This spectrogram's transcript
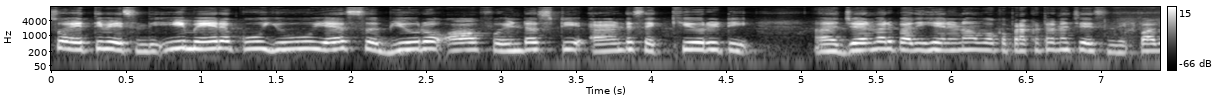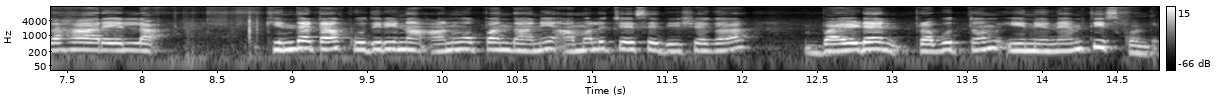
సో ఎత్తివేసింది. ఈ మేరకు US bureau of industry and security జనవరి పదిహేనున ఒక ప్రకటన చేసింది. పదహారేళ్ళ కిందట కుదిరిన అణు ఒప్పందాన్ని అమలు చేసే దిశగా బైడెన్ ప్రభుత్వం ఈ నిర్ణయం తీసుకుంది.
